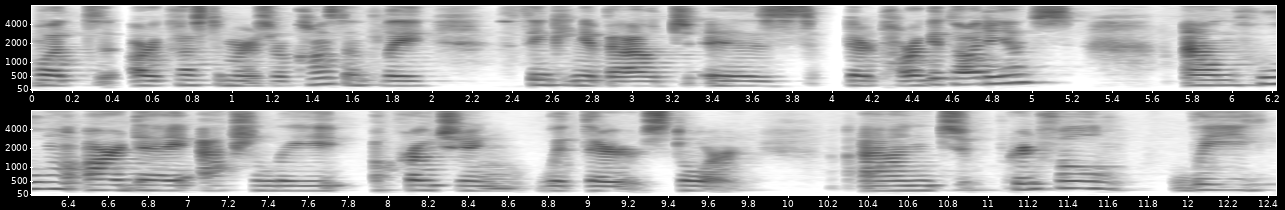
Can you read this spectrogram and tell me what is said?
What our customers are constantly thinking about is their target audience and whom are they actually approaching with their store. And Printful, we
